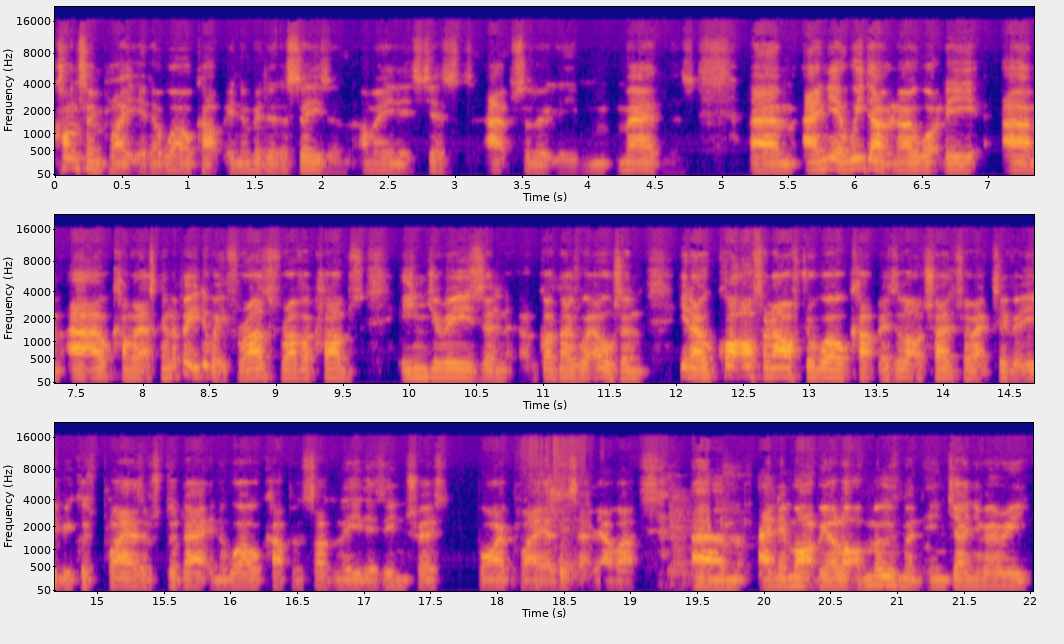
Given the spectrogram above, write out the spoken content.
contemplated a World Cup in the middle of the season. I mean, it's just absolutely madness. Um, and yeah, we don't know what the um, outcome of that's going to be, do we? For us, for other clubs, injuries and God knows what else. And you know, quite often after a World Cup, there's a lot of transfer activity because players have stood out in the World Cup, and suddenly there's interest by players, this and the other. Um, and there might be a lot of movement in January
